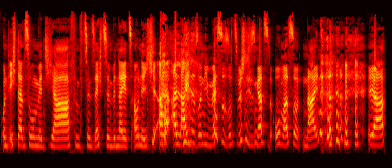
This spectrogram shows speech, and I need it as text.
Und ich dann so mit, ja, 15, 16 bin da jetzt auch nicht alleine so in die Messe, so zwischen diesen ganzen Omas, so nein. ja.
